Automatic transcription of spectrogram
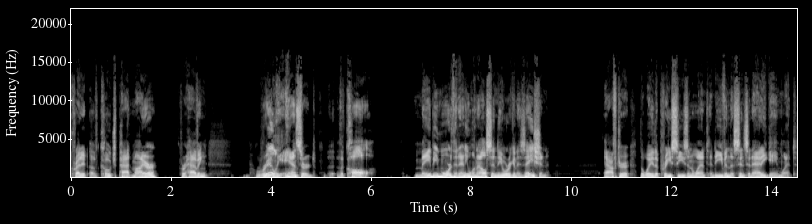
credit of Coach Pat Meyer for having really answered the call, maybe more than anyone else in the organization after the way the preseason went and even the Cincinnati game went.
